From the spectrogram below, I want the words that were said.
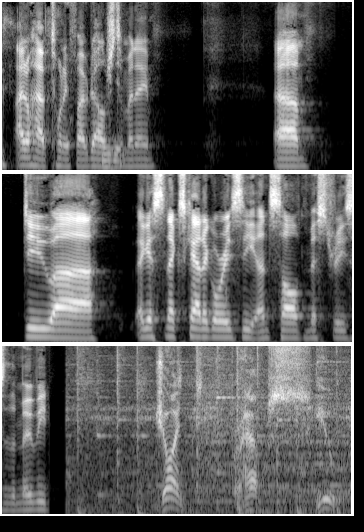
I don't have twenty-five dollars to my name. Um, do uh, I guess the next category is the unsolved mysteries of the movie. Join me. Perhaps you may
